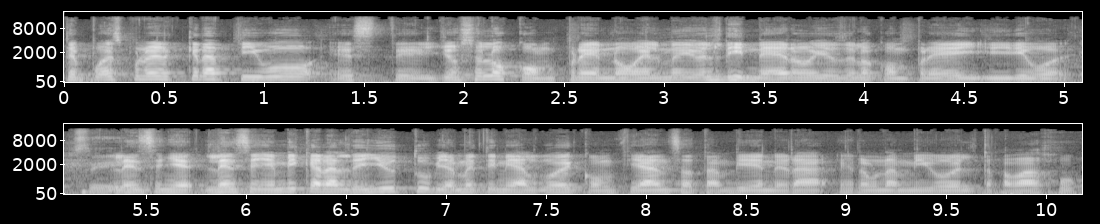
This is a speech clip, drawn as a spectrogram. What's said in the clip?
te puedes poner creativo, este, yo se lo compré, ¿no? Él me dio el dinero, yo se lo compré y, digo, le, enseñé, le enseñé mi canal de YouTube, ya me tenía algo de confianza también, era, era un amigo del trabajo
